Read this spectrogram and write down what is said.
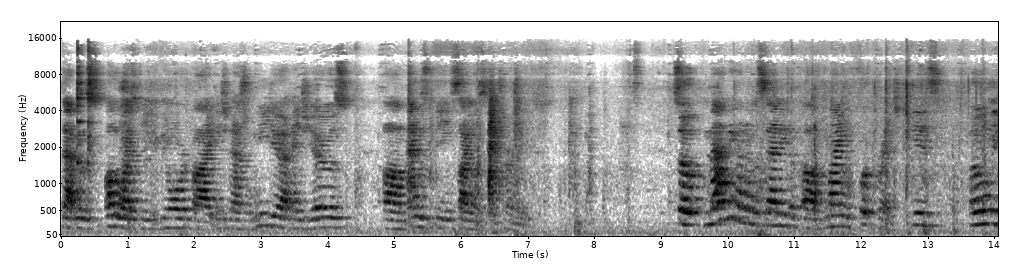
that was otherwise being ignored by international media, NGOs, um, and was being silenced internally. So mapping and understanding of uh, mining footprint is only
